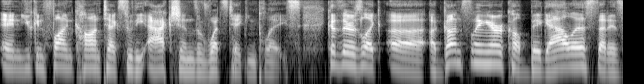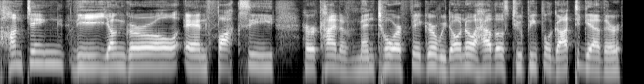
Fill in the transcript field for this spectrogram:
and you can find context through the actions of what's taking place. Because there's like a, a gunslinger called big alice that is hunting the young girl and foxy her kind of mentor figure. We don't know how those two people got together.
